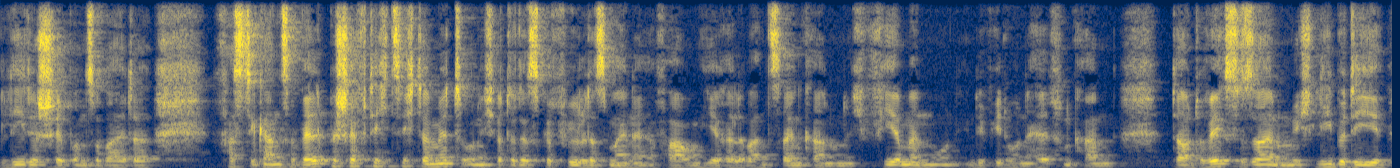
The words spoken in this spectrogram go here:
Leadership und so weiter. Fast die ganze Welt beschäftigt sich damit und ich hatte das Gefühl, dass meine Erfahrung hier relevant sein kann und ich Firmen und Individuen helfen kann, da unterwegs zu sein. Und ich liebe die,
